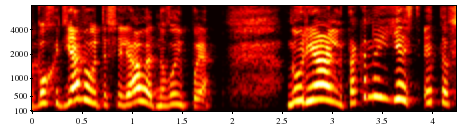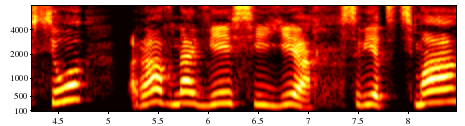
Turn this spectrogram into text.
Бог и дьявол это филиалы одного ИП. Ну реально, так оно и есть. Это все равновесие. Свет, тьма,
